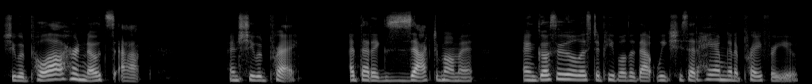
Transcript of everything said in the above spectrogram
she would pull out her notes app, and she would pray at that exact moment and go through the list of people that that week she said, Hey, I'm going to pray for you.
